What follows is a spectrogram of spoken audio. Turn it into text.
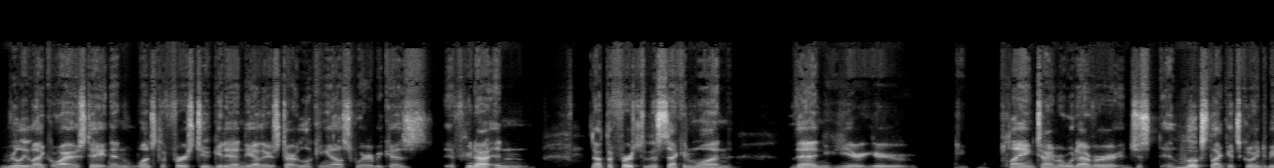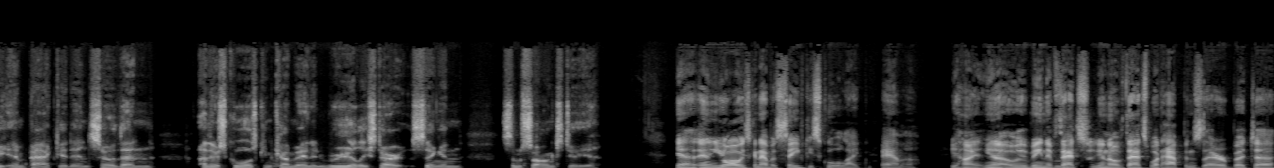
really like Ohio State, and then once the first two get in, the others start looking elsewhere because if you're not in not the first or the second one, then your your playing time or whatever it just it looks like it's going to be impacted, and so then other schools can come in and really start singing some songs to you. Yeah, and you always can have a safety school like Bama behind. You know, I mean, if mm. that's you know if that's what happens there, but uh,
